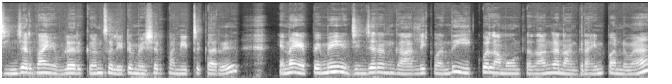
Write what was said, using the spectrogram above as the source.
ஜிஞ்சர் தான் எவ்வளோ இருக்குன்னு சொல்லிட்டு மெஷர் பண்ணிட்டுருக்காரு. ஏன்னா எப்பயுமே ஜிஞ்சர் அண்ட் கார்லிக் வந்து ஈக்குவல் அமௌண்ட்டில் தாங்க நான் கிரைண்ட் பண்ணுவேன்.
